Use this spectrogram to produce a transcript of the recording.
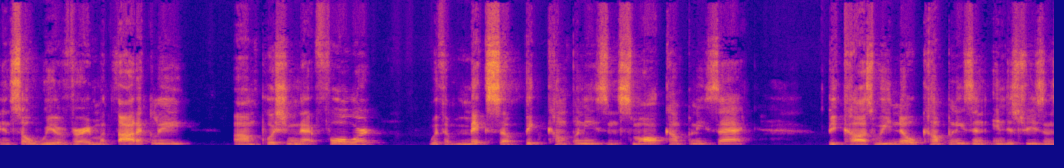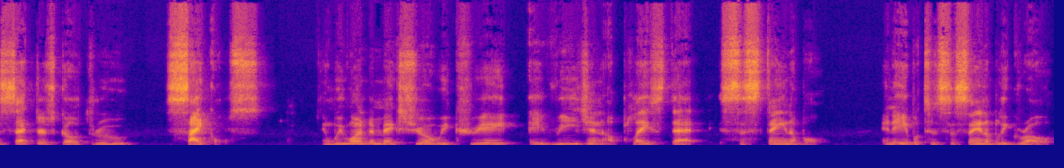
And so we are very methodically um, pushing that forward with a mix of big companies and small companies, Zack, because we know companies and industries and sectors go through cycles. And we wanted to make sure we create a region, a place that is sustainable and able to sustainably grow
